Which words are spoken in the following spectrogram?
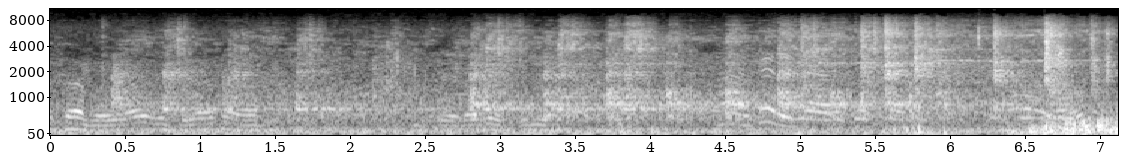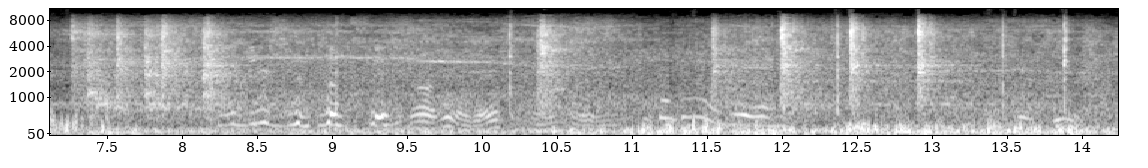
está aprobado.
